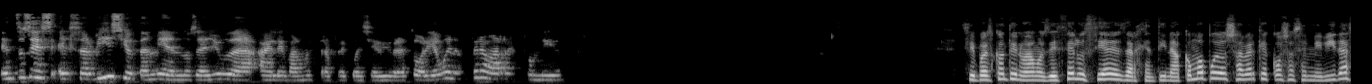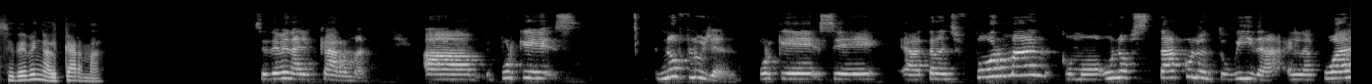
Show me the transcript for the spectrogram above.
Entonces, el servicio también nos ayuda a elevar nuestra frecuencia vibratoria. Bueno, espero haber respondido. Sí, pues continuamos. Dice Lucía desde Argentina, ¿cómo puedo saber qué cosas en mi vida se deben al karma? Se deben al karma. Ah, porque no fluyen, porque se ah, transforman como un obstáculo en tu vida en la cual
